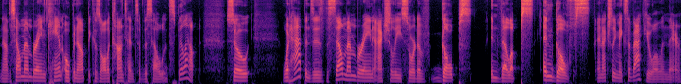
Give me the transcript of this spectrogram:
Now, the cell membrane can't open up because all the contents of the cell would spill out. So, what happens is the cell membrane actually sort of gulps, envelops, engulfs, and actually makes a vacuole in there.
